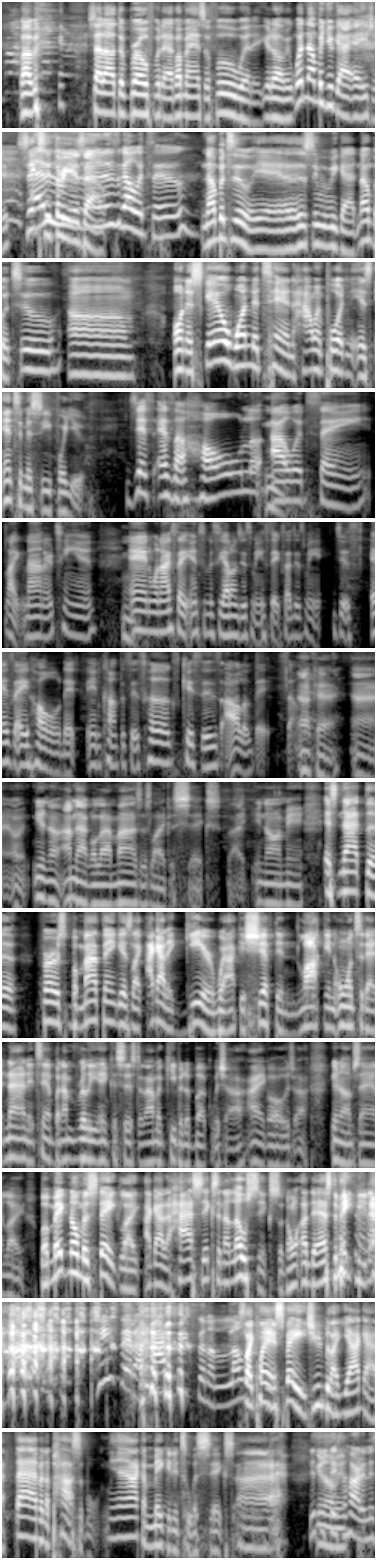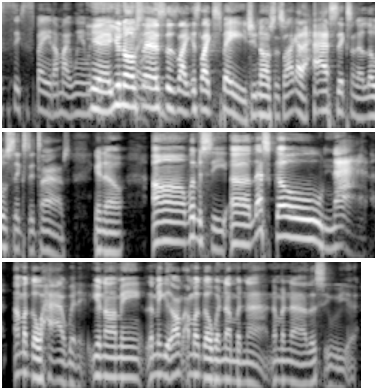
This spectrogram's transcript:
shout out to bro for that my man some food with it you know what i mean what number you got Azya six and three is out Let's go with two. number two yeah let's see what we got number two um on a scale one to ten how important is intimacy for you Just as a whole, Mm. I would say like nine or ten. And when I say intimacy, I don't just mean sex. I just mean just as a whole that encompasses hugs, kisses, all of that. So Okay. All right. Uh, You know, I'm not gonna lie, mine's is like a six. Like, you know what I mean? It's not the first, but my thing is like I got a gear where I can shift and lock in onto that nine and ten, but I'm really inconsistent. I'm gonna keep it a buck with y'all. I ain't gonna hold y'all. You know what I'm saying? Like, but make no mistake, like I got a high six and a low six, so don't underestimate me now. he said a high six and a low. It's like playing spades. You'd be like, Yeah, I got five and a possible. Yeah, I can make it into a six. Uh This you is what I six mean? of heart and this is six of spade. I might win. With Yeah, you know what I'm saying. It's, it's like it's like spades. You know what I'm saying. So I got a high six and a low six at times. You know. Um, let me see. Uh, let's go nine. I'm gonna go high with it. You know what I mean. Let me. Get, I'm, I'm gonna go with number nine. Number nine. Let's see where we at.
